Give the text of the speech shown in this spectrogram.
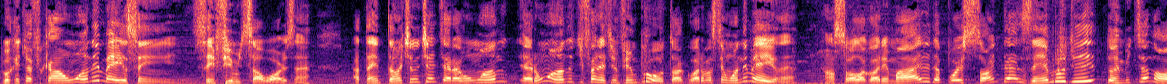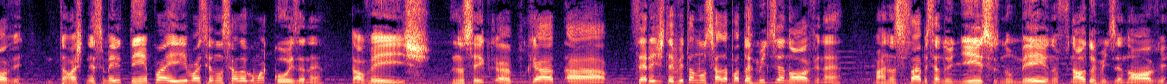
Porque a gente vai ficar um ano e meio sem, sem filme de Star Wars, né? Até então a gente não tinha. Era um ano, era um ano diferente de um filme pro outro. Agora vai ser um ano e meio, né? Han Solo agora em maio e depois só em dezembro de 2019. Então acho que nesse meio tempo aí vai ser anunciado alguma coisa, né? Talvez. Não sei, é porque a, a série de TV tá anunciada para 2019, né? Mas não se sabe se é no início, no meio, no final de 2019.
